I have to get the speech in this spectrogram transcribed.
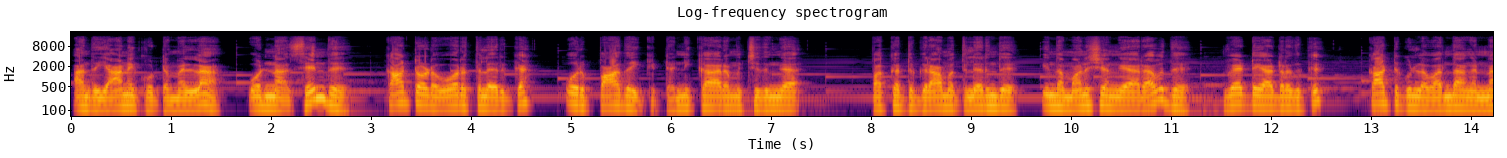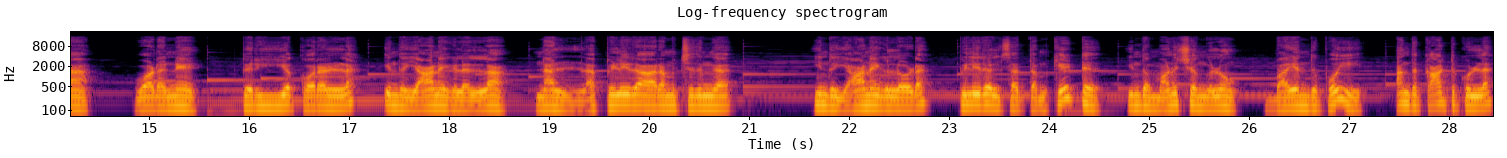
அந்த யானை கூட்டம் எல்லாம் ஒன்னா சேர்ந்து காட்டோட ஓரத்துல இருக்க ஒரு பாதை கிட்ட நிக்க ஆரம்பிச்சுதுங்க. பக்கத்து கிராமத்திலிருந்து இந்த மனுஷங்க யாராவது வேட்டையாடுறதுக்கு காட்டுக்குள்ள வந்தாங்கன்னா உடனே பெரிய குரல்ல இந்த யானைகள் எல்லாம் நல்லா பிளிர ஆரம்பிச்சுதுங்க. இந்த யானைகளோட பிளிரல் சத்தம் கேட்டு இந்த மனுஷங்களும் பயந்து போய் அந்த காட்டுக்குள்ள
